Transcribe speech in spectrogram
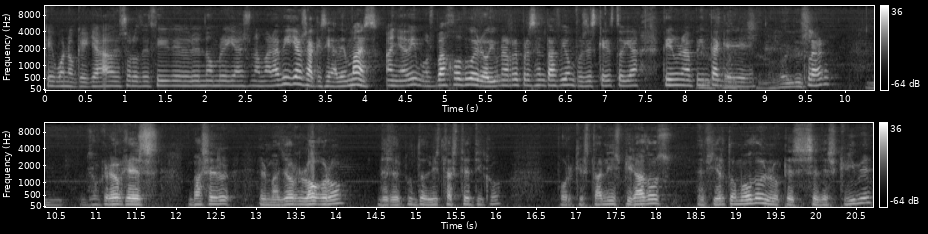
que bueno, que ya solo decir el nombre ya es una maravilla, o sea que si además añadimos Bajo Duero y una representación, pues es que esto ya tiene una pinta que... claro. Mm, yo creo que es, va a ser el mayor logro desde el punto de vista estético, porque están inspirados, en cierto modo, en lo que se describe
